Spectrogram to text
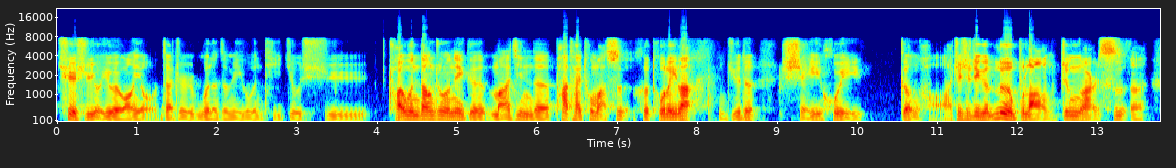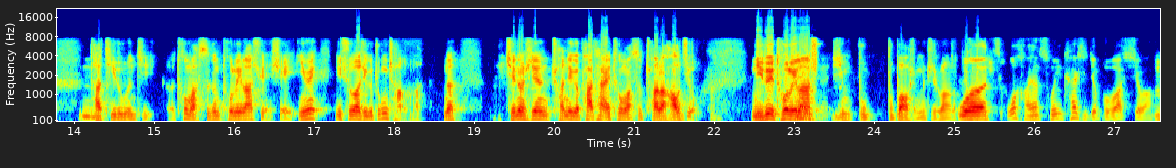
确实有一位网友在这儿问了这么一个问题，就是传闻当中的那个马竞的帕泰托马斯和托雷拉，你觉得谁会更好啊？这是这个勒布朗珍尔斯啊，嗯他提的问题。呃，托马斯跟托雷拉选谁？因为你说到这个中场嘛，那前段时间传这个帕泰托马斯传了好久，你对托雷拉是已经不不抱什么指望了。我我好像从一开始就不抱希望，嗯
